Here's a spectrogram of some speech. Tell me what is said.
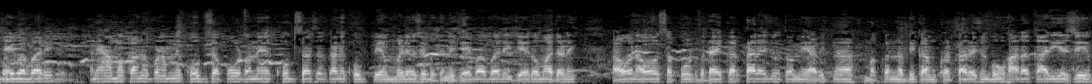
જય બાબારી. અને આ મકાનો પણ અમને ખૂબ સપોર્ટ અને ખૂબ સરકારને ખૂબ પ્રેમ મળ્યો છે બધાને. જય બાબા રે જય રોમા ધણી. આવો ને આવો સપોર્ટ બધાએ કરતા રહેજો. તો અમે આવી રીતના મકાનના બી કામ કરતા રહીશું બહુ સારા કાર્ય છે.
